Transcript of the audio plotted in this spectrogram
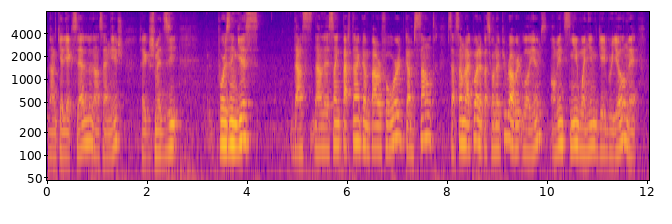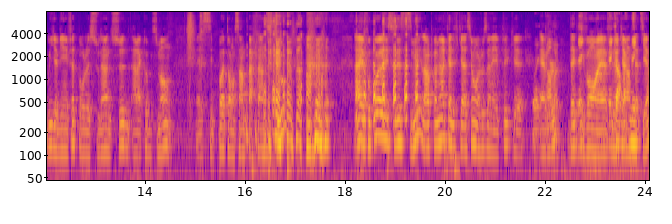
dans lequel il excelle dans sa niche. Je me dis Porzingis dans, dans le 5 partant comme power forward, comme centre, ça ressemble à quoi là? Parce qu'on a plus Robert Williams, on vient de signer Wanyan Gabriel, mais oui, il a bien fait pour le Soudan du Sud à la Coupe du Monde, mais c'est pas ton centre partant du tout. Il ne faut pas les sous-estimer. Leur première qualification aux Jeux Olympiques euh, Oui, ever. Peut-être qu'ils vont euh, finir quand même, 47e.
